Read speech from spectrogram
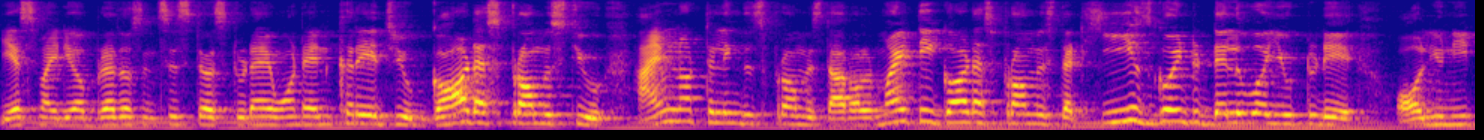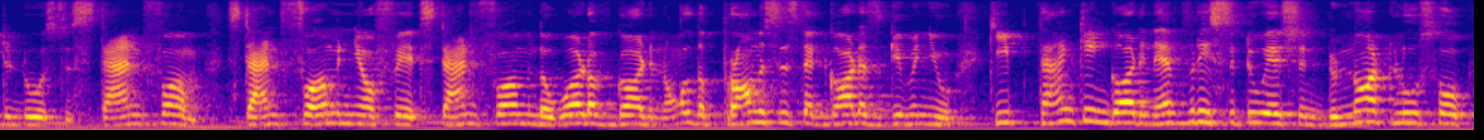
Yes, my dear brothers and sisters, today I want to encourage you. God has promised you. I'm not telling this promise. Our Almighty God has promised that He is going to deliver you today. All you need to do is to stand firm. Stand firm in your faith. Stand firm in the Word of God and all the promises that God has given you. Keep thanking God in every situation. Do not lose hope.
